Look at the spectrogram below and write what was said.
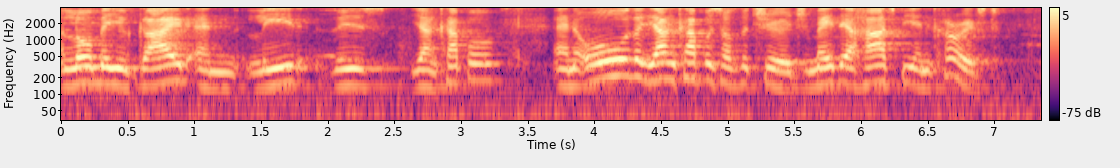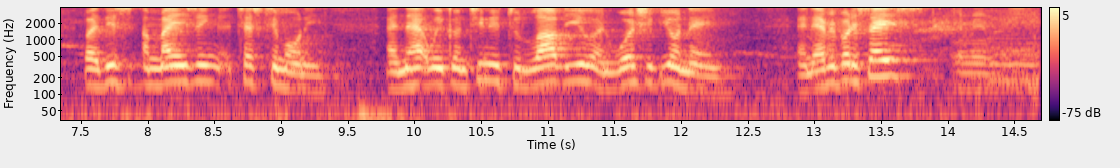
And Lord, may you guide and lead this young couple and all the young couples of the church. May their hearts be encouraged by this amazing testimony and that we continue to love you and worship your name. And everybody says, Amen. Amen.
